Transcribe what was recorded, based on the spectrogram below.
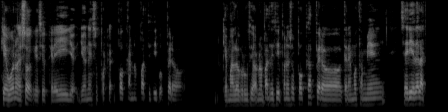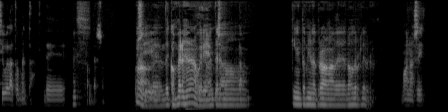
Que bueno, eso, que si os queréis, yo, yo en esos podcasts no participo, pero que mal lo he pronunciado, no participo en esos podcasts, pero tenemos también serie del archivo de la tormenta de Anderson. Bueno, de, comer en general, porque tenemos 500 millones de programas de los otros libros. Bueno, sí.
